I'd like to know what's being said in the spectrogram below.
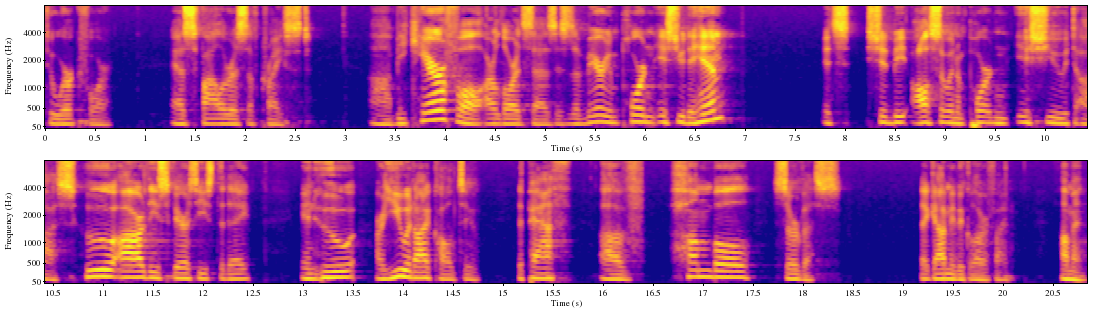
to work for as followers of Christ. Uh, be careful, our Lord says. This is a very important issue to him. It should be also an important issue to us. Who are these Pharisees today? And who are you and I called to? The path of humble service, that God may be glorified. Amen.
